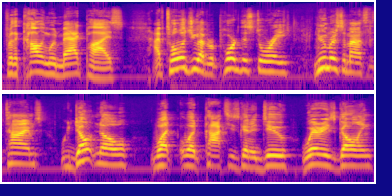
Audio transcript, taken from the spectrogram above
for the Collingwood Magpies. I've told you, I've reported this story numerous amounts of times. We don't know what what Coxie's going to do, where he's going.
